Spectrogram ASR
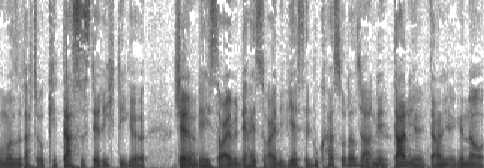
wo man so dachte, okay, das ist der richtige. Jeremy, Ja. der heißt doch ein- der heißt doch eigentlich, wie heißt der, Lukas oder so? Daniel. Nee, Daniel, Daniel, genau.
